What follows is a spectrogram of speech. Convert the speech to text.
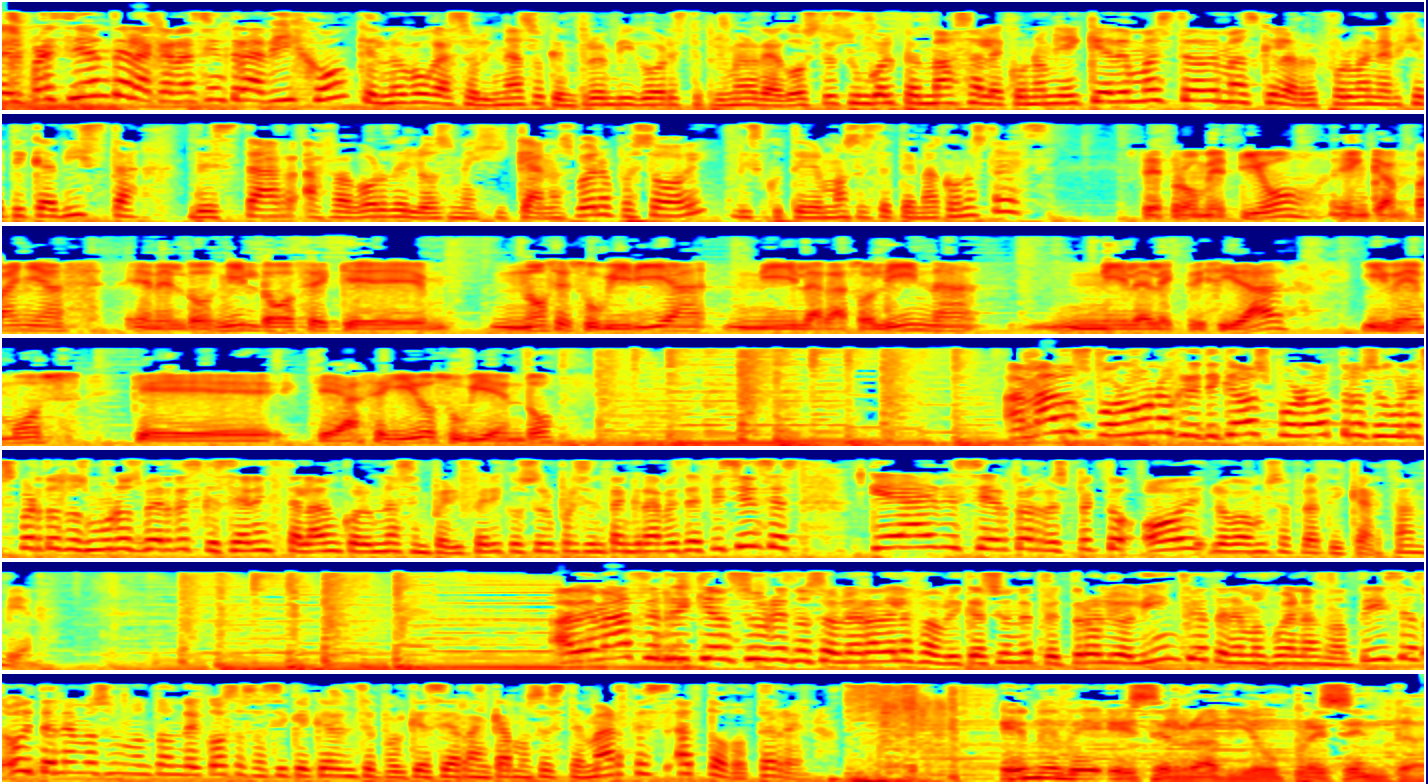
El presidente de la Canacintra dijo que el nuevo gasolinazo que entró en vigor este primero de agosto es un golpe más a la economía y que demuestra además que la reforma energética dista de estar a favor de los mexicanos. Bueno, pues hoy discutiremos este tema con ustedes. Se prometió en campañas en el 2012 que no se subiría ni la gasolina ni la electricidad y vemos que, que ha seguido subiendo. Amados por uno, criticados por otro, según expertos, los muros verdes que se han instalado en columnas en Periférico Sur presentan graves deficiencias. ¿Qué hay de cierto al respecto? Hoy lo vamos a platicar también. Además, Enrique Ansures nos hablará de la fabricación de petróleo limpio. Tenemos buenas noticias. Hoy tenemos un montón de cosas, así que quédense porque así arrancamos este martes a todo terreno. MBS Radio presenta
